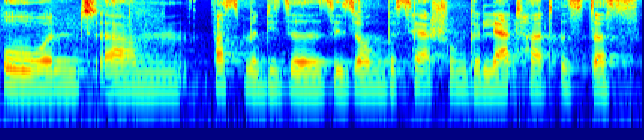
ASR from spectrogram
Und ähm, was mir diese Saison bisher schon gelehrt hat, ist, dass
